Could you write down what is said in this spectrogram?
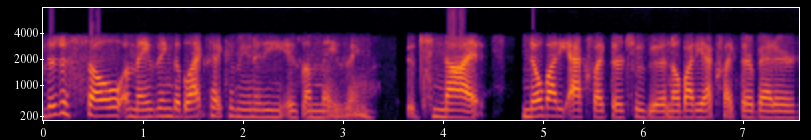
they're just so amazing. The black tech community is amazing. It's not nobody acts like they're too good. Nobody acts like they're better,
